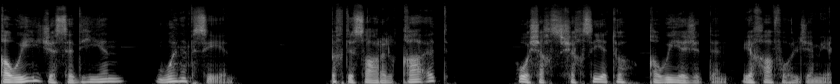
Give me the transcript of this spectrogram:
قوي جسديا ونفسيا. باختصار القائد هو شخص شخصيته قوية جدا يخافه الجميع.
